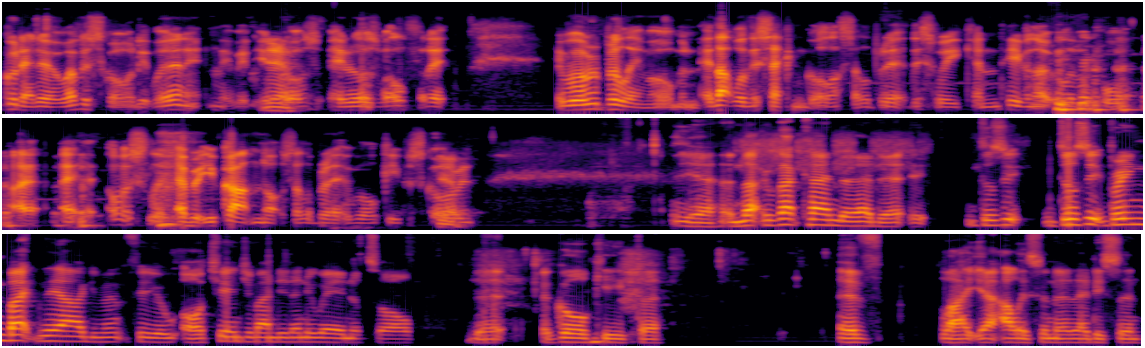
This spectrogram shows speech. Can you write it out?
good header. Whoever scored it, weren't it? And it, it Yeah. rose. It rose well for it. It was a brilliant moment. That was the second goal I celebrated this week. And even though it was Liverpool, I, I, obviously, every, you can't not celebrate a goalkeeper scoring. yeah, and that that kind of header. It, does it does it bring back the argument for you, or change your mind in any way at all that a goalkeeper of like yeah, Alisson and Ederson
